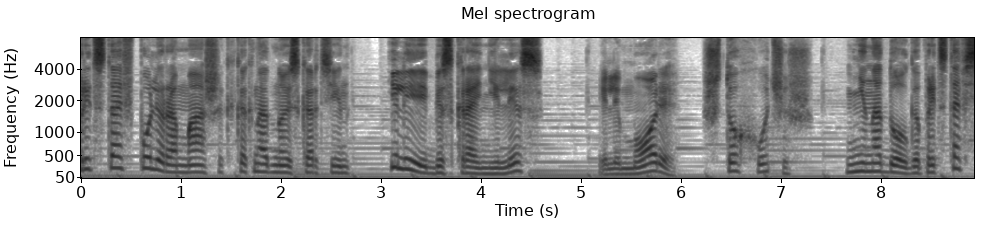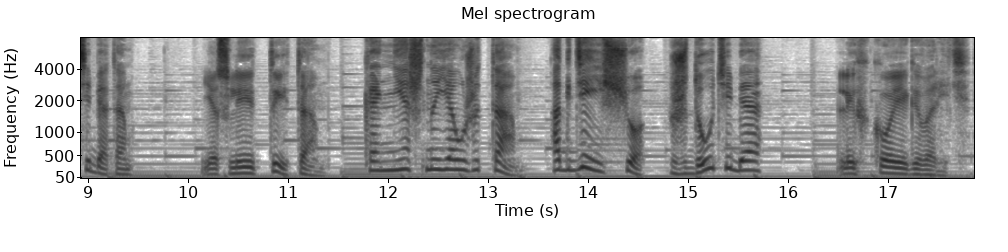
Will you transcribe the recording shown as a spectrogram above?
Представь поле ромашек, как на одной из картин, Или бескрайний лес? Или море? Что хочешь. Ненадолго представь себя там. Если и ты там. Конечно, я уже там. А где еще? Жду тебя. Легко ей говорить.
